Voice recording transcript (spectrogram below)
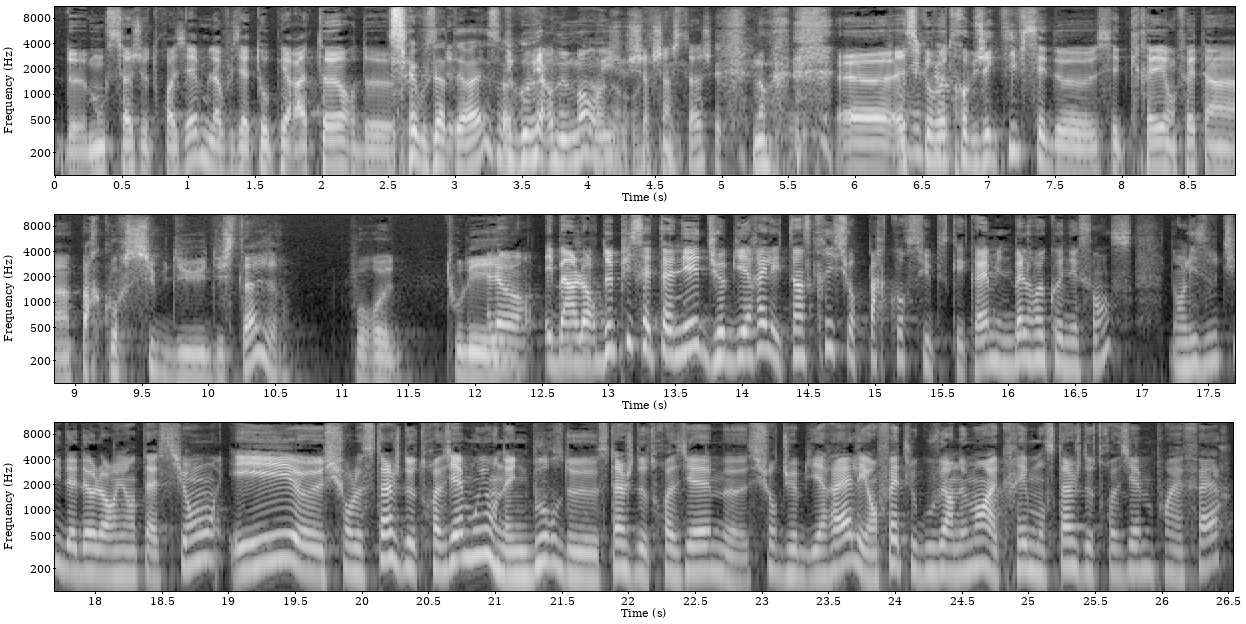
de mon stage de troisième. Là, vous êtes opérateur de, Ça vous intéresse? du gouvernement. Non, oui, non. je cherche un stage. Non. Euh, Est-ce est que plein. votre objectif, c'est de, c'est de créer en fait un parcours sub du, du stage pour euh, tous les. Alors, eh ben alors depuis cette année, Job IRL est inscrit sur Parcoursup, ce qui est quand même une belle reconnaissance dans les outils d'aide à l'orientation et euh, sur le stage de troisième. Oui, on a une bourse de stage de troisième euh, sur Job IRL et en fait, le gouvernement a créé mon stage de troisième.fr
